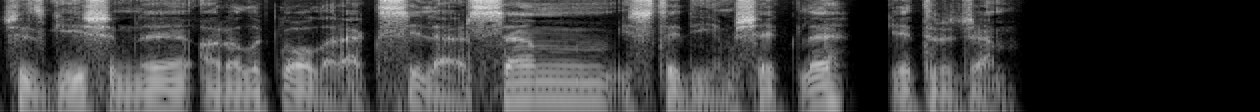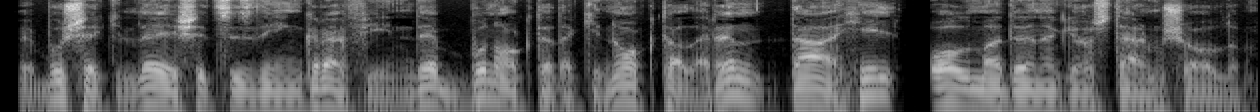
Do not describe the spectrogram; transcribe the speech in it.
Çizgiyi şimdi aralıklı olarak silersem, istediğim şekle getireceğim. Ve bu şekilde eşitsizliğin grafiğinde bu noktadaki noktaların dahil olmadığını göstermiş oldum.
